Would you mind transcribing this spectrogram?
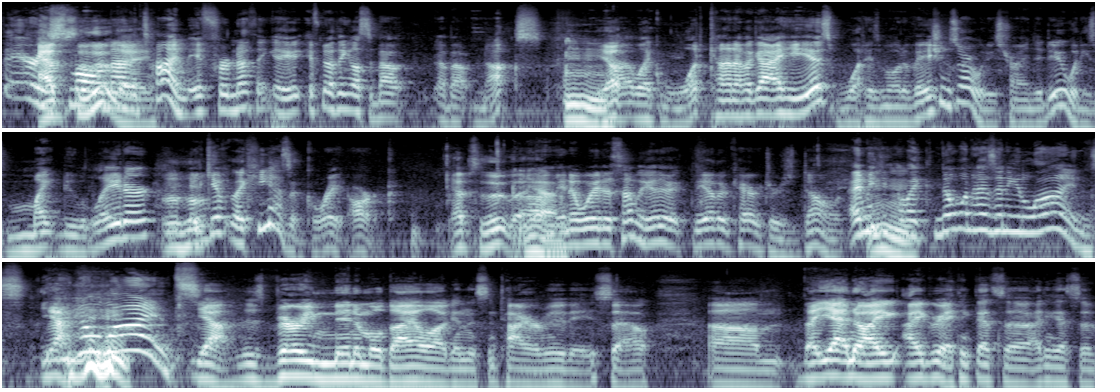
very small amount of time, if for nothing, if nothing else, about about Nux. Mhm. Yep. Uh, like what kind of a guy he is, what his motivations are, what he's trying to do, what he might do later. Mhm. Give, like he has a great arc absolutely. Yeah. um, in a way that some of the other the other characters don't. I mean, Mhm. like no one has any lines. Yeah. no lines. Yeah, there's very minimal dialogue in this entire movie. So, um, but yeah, no, I, I agree. I think that's a I think that's a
